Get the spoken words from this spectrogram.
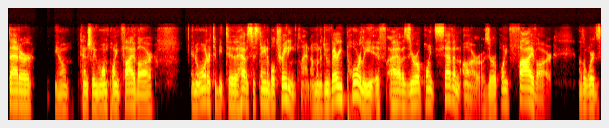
better, you know, potentially 1.5 R in order to be to have a sustainable trading plan. I'm going to do very poorly if I have a 0.7 R or 0.5 R. In other words,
